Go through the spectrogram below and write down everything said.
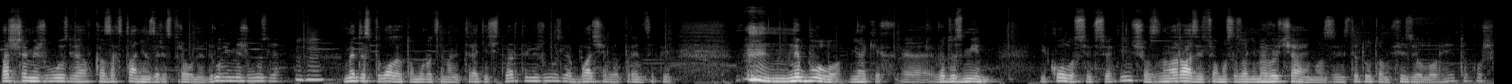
перше міжвузля, в Казахстані зареєстрований друге міжвузля. Мгм. Ми тестували в тому році навіть третє, четверте міжвузля, бачили, в принципі, не було ніяких е, видозмін і колосів, все інше. Наразі в цьому сезоні ми вивчаємо з інститутом фізіології також.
